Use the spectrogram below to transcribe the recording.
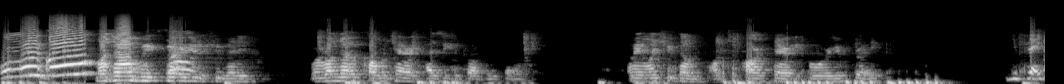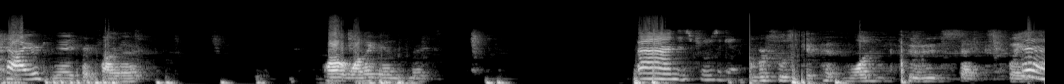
Oh my god! My dog makes very good at shoot videos. We're running out of commentary, as you can probably tell. I mean, once you've done up to part 34, you're pretty, You're pretty tired. yeah, you're pretty tired out. Part 1 again next. And it's froze again. We're supposed to put 1, 2, 6, 22, Ah.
